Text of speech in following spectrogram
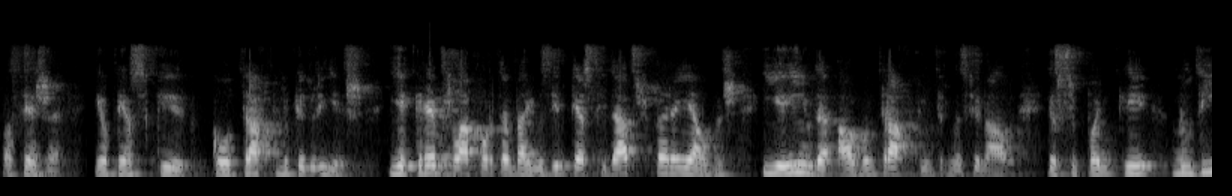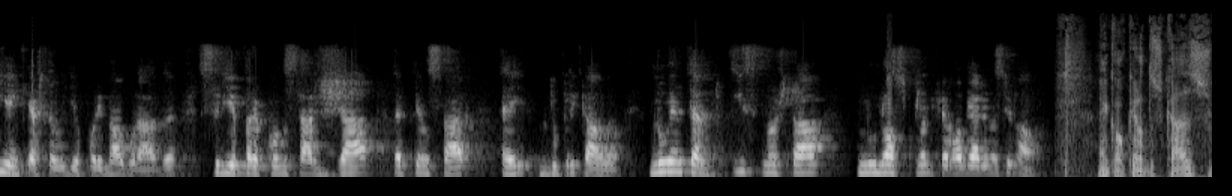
Ou seja, eu penso que com o tráfego de mercadorias e a queremos lá pôr também os intercidades para Elvas e ainda algum tráfego internacional, eu suponho que no dia em que esta linha for inaugurada seria para começar já a pensar em duplicá-la. No entanto, isso não está no nosso plano ferroviário nacional. Em qualquer dos casos,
